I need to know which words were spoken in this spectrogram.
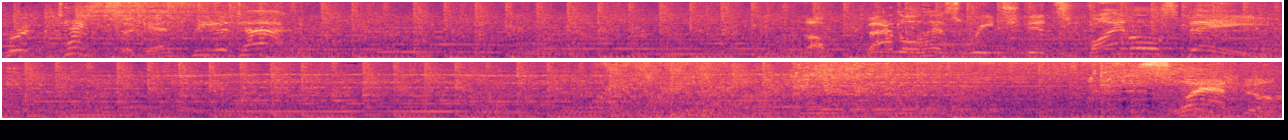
protects against the attack. The battle has reached its final stage. Slammed him.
